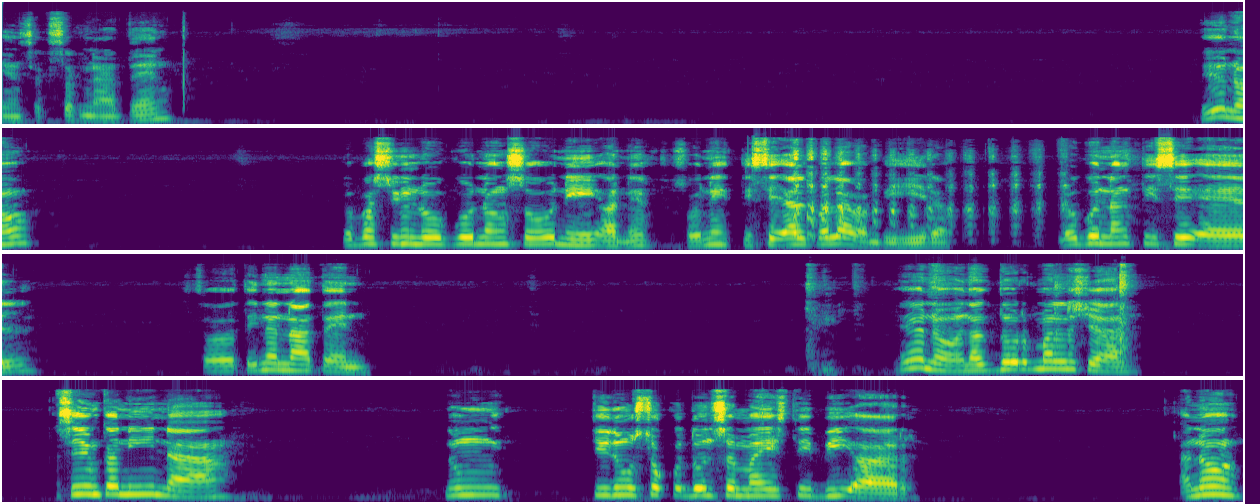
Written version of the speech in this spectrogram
Yan, saksak natin. Yun, oh. Labas yung logo ng Sony. Ano, Sony, TCL pala. Ang bihira. Logo ng TCL. So, tingnan natin. Yan, oh. Nag-normal na siya. Kasi yung kanina, nung tinusok ko doon sa may STBR, ano,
